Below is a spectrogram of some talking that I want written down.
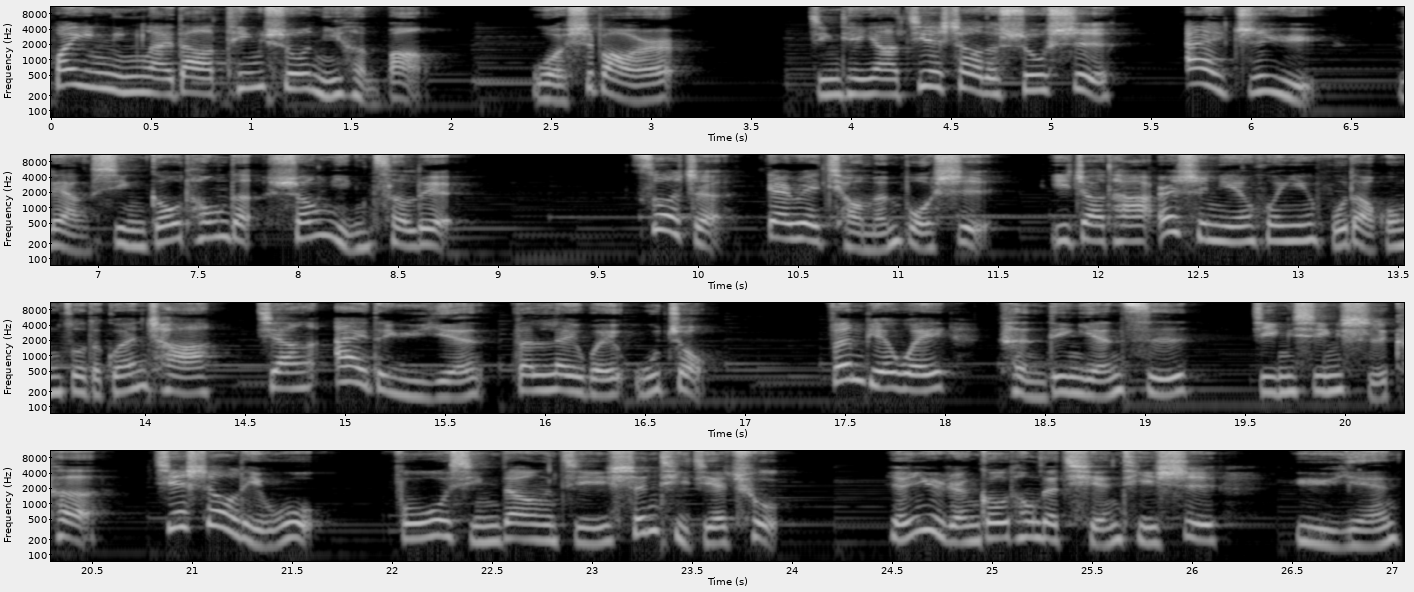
欢迎您来到听说你很棒，我是宝儿。今天要介绍的书是《爱之语：两性沟通的双赢策略》。作者盖瑞·巧门博士依照他二十年婚姻辅导工作的观察，将爱的语言分类为五种，分别为肯定言辞、精心时刻、接受礼物、服务行动及身体接触。人与人沟通的前提是语言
